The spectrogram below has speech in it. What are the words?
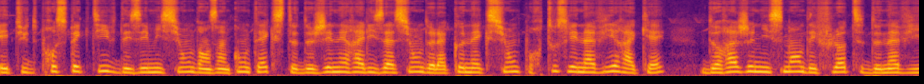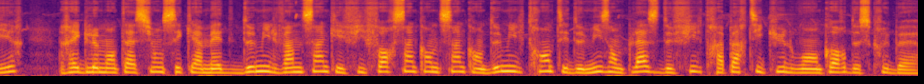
étude prospective des émissions dans un contexte de généralisation de la connexion pour tous les navires à quai, de rajeunissement des flottes de navires, réglementation CKMED 2025 et FIFOR 55 en 2030 et de mise en place de filtres à particules ou encore de scrubber.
